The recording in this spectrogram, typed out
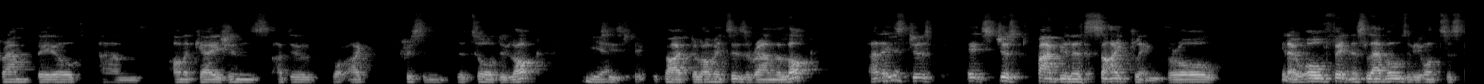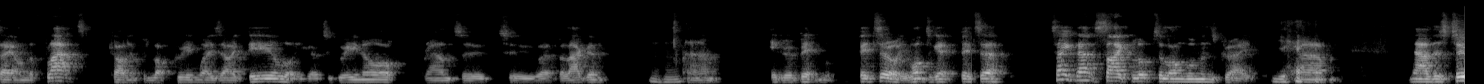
Cranfield, and on occasions I do what I christened the Tour du Loch, which yeah. is 55 kilometres around the lock, and oh, it's yeah. just it's just fabulous cycling for all you know all fitness levels. If you want to stay on the flat, Carlingford Lough Greenway is ideal, or you go to Greenore around to to uh, Ballagan. Mm-hmm. Um, if you're a bit fitter or you want to get fitter, take that cycle up to Long Woman's Grave. Yeah. Um, Now, there's two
